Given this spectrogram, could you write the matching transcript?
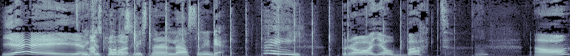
Yay! En Smyckespoddens lyssnare, löser ni det? Nej! Bra jobbat! Ja.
